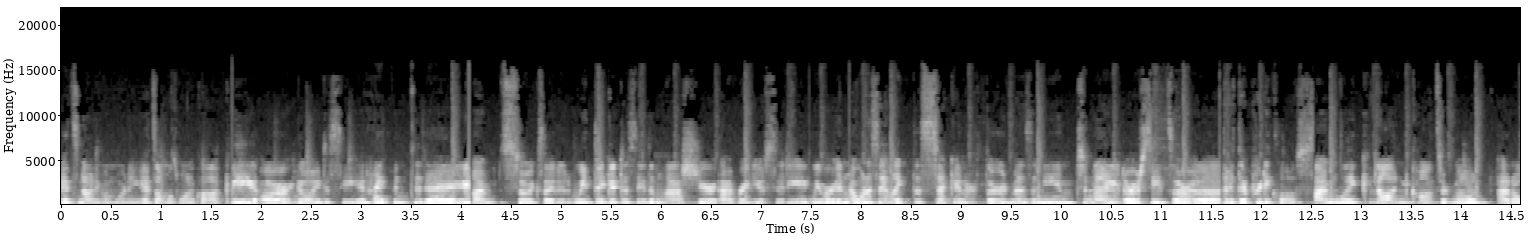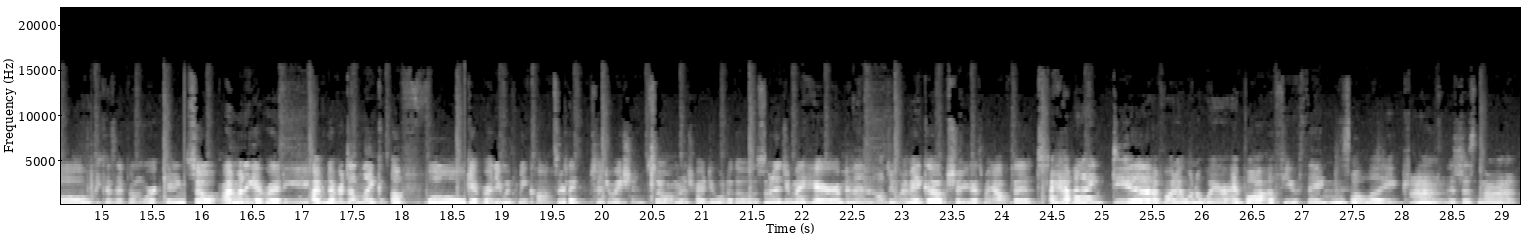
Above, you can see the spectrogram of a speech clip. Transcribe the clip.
It's not even morning, it's almost one o'clock. We are going to see Enhypen today. I'm so excited. We did get to see them last year at Radio City. We were in, I wanna say like the second or third mezzanine. Tonight our seats are, uh, they're, they're pretty close. I'm like not in concert mode at all because I've been working. So I'm gonna get ready. I've never done like a full get ready with me concert type situation. So I'm gonna try to do one of those. I'm gonna do my hair and then I'll do my makeup, show you guys my outfit. I have an idea of what I wanna wear. I bought a few things, but like, mm, it's just not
